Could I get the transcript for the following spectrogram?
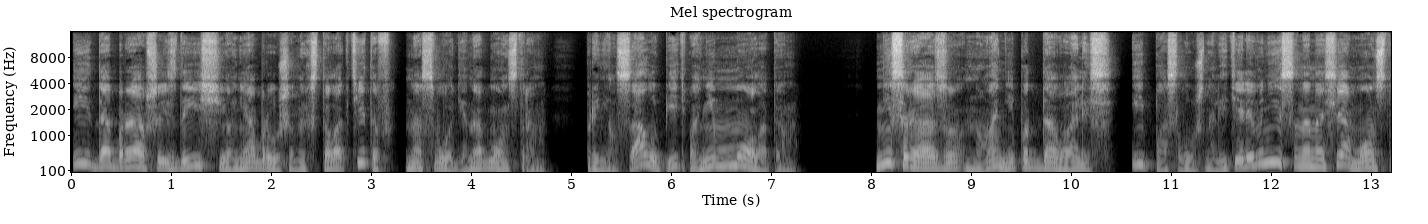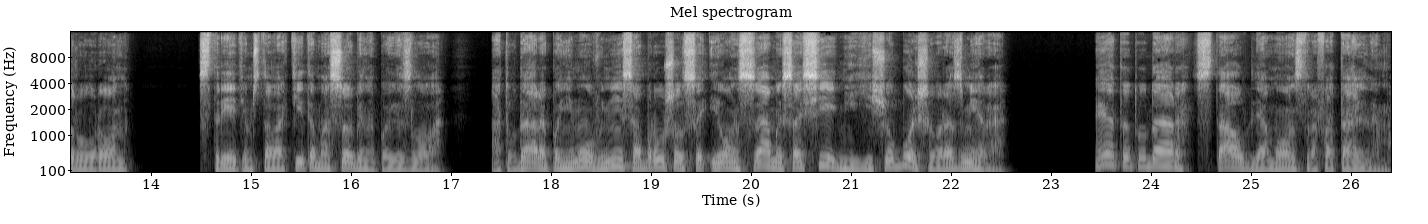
и, добравшись до еще не обрушенных сталактитов на своде над монстром, принялся лупить по ним молотом. Не сразу, но они поддавались и послушно летели вниз, нанося монстру урон. С третьим сталактитом особенно повезло. От удара по нему вниз обрушился и он сам, и соседний, еще большего размера. Этот удар стал для монстра фатальным.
